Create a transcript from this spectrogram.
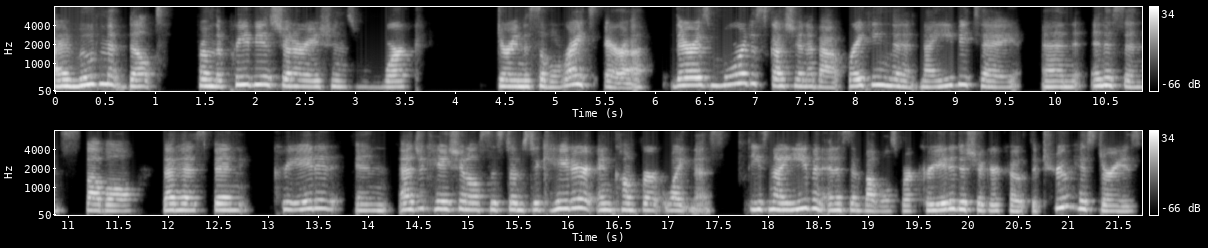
a movement built from the previous generation's work during the civil rights era, there is more discussion about breaking the naivete and innocence bubble that has been created in educational systems to cater and comfort whiteness. These naive and innocent bubbles were created to sugarcoat the true histories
